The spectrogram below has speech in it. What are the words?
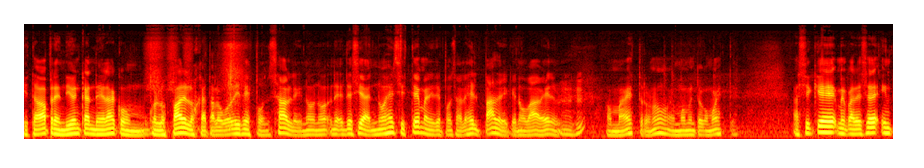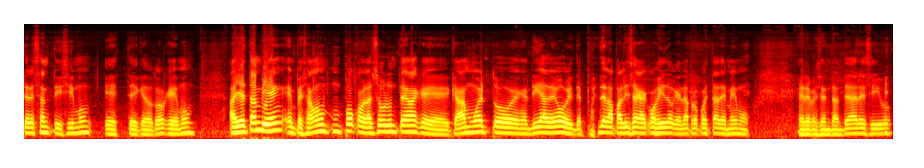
y estaba prendido en candela con, con los padres, los catalogó de irresponsables. No, no, decía, no es el sistema el irresponsable, es el padre que no va a ver a un maestro, ¿no? En un momento como este. Así que me parece interesantísimo este, que lo toquemos. Ayer también empezamos un poco a hablar sobre un tema que, que ha muerto en el día de hoy, después de la paliza que ha cogido, que es la propuesta de Memo el representante de Arecibo,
